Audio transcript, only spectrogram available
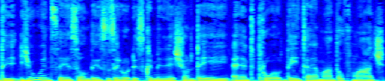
The UN says on this Zero Discrimination Day and throughout the entire month of March,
